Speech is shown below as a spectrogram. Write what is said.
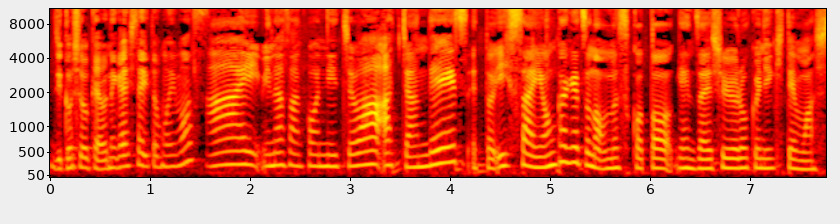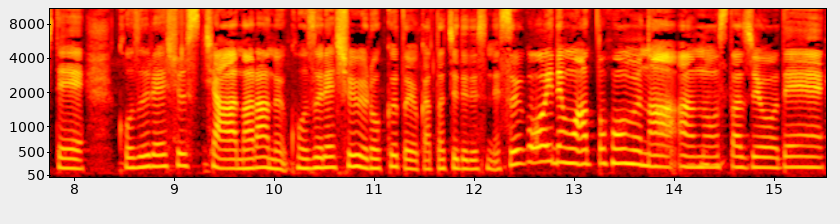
自己紹介お願いしたいと思いますはい。皆さん、こんにちは。あっちゃんです。えっと、1歳4ヶ月の息子と現在収録に来てまして、子連れ出社ならぬ子連れ収録という形でですね、すごいでもアットホームな、あの、スタジオで、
